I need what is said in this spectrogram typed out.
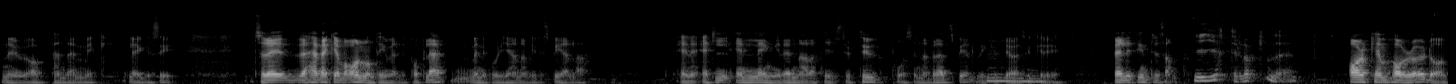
nu av Pandemic Legacy. Så det, det här verkar vara någonting väldigt populärt. Människor gärna vill spela en, ett, en längre narrativ struktur på sina brädspel. Vilket jag Mm. tycker är väldigt intressant. Det är jättelockande. Arkham Horror då.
